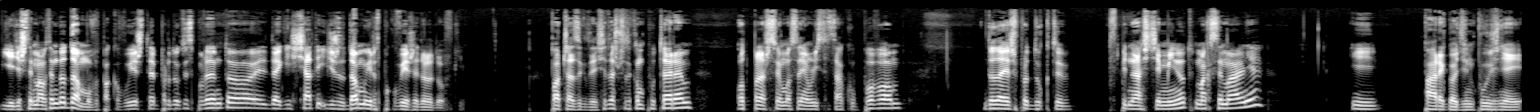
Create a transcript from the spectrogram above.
jedziesz tym autem do domu, wypakowujesz te produkty z powrotem do, do jakiejś siaty, idziesz do domu i rozpakowujesz je do lodówki. Podczas gdy siadasz przed komputerem, odpalasz swoją ostatnią listę zakupową, dodajesz produkty w 15 minut maksymalnie i parę godzin później,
